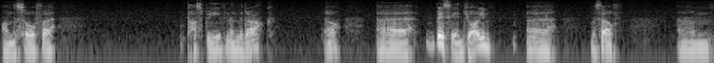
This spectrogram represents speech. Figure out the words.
on the sofa, possibly even in the dark. You know, uh, basically enjoying uh, myself. Um,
